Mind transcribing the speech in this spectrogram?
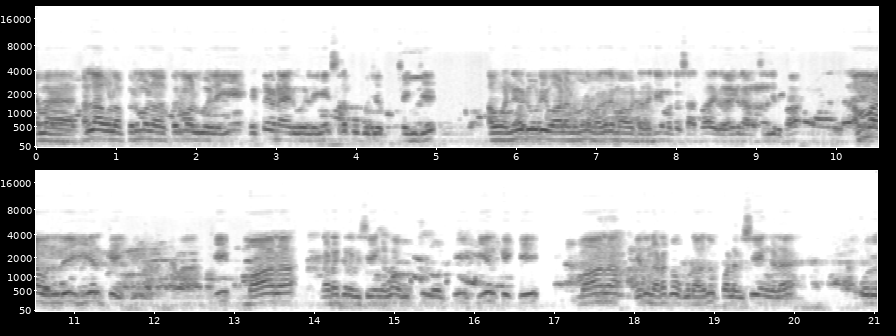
நம்ம கல்லாகுளம் பெருமள பெருமாள் கோயிலையும் வெட்ட விநாயகர் கோயிலையும் சிறப்பு பூஜை செஞ்சு அவங்க நீடூடி வாழணும்னு மதுரை மாவட்ட ரஜினி மன்ற சார்பாக இதை வந்து நாங்கள் செஞ்சுருக்கோம். அம்மா வந்து இயற்கைக்கு மாறா நடக்கிற விஷயங்கள்லாம் உற்று நோக்கி இயற்கைக்கு மாறா எது நடக்கக்கூடாதுன்னு பல விஷயங்களை ஒரு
